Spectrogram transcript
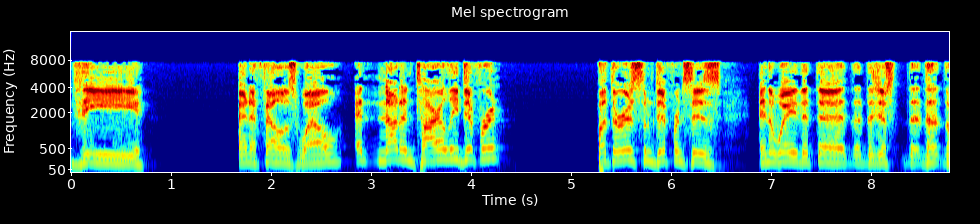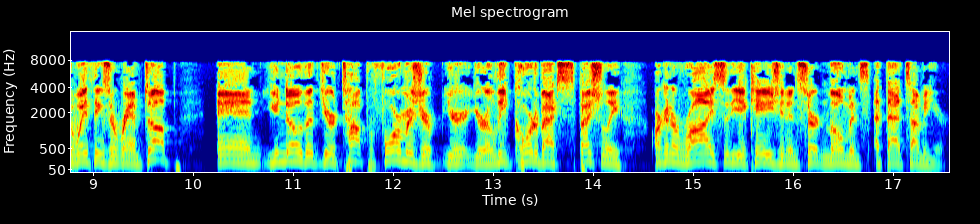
the NFL as well. And not entirely different, but there is some differences in the way that the, the, the just the, the, the way things are ramped up. And you know that your top performers, your your your elite quarterbacks especially, are going to rise to the occasion in certain moments at that time of year.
